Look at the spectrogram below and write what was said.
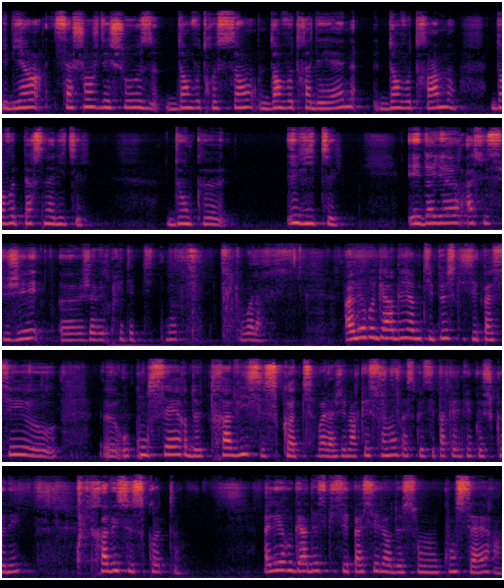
eh bien, ça change des choses dans votre sang, dans votre ADN, dans votre âme, dans votre personnalité. Donc, euh, évitez. Et d'ailleurs, à ce sujet, j'avais pris des petites notes. Voilà. Allez regarder un petit peu ce qui s'est passé euh, euh, au concert de Travis Scott. Voilà, j'ai marqué son nom parce que c'est pas quelqu'un que je connais. Travis Scott. Allez regarder ce qui s'est passé lors de son concert.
